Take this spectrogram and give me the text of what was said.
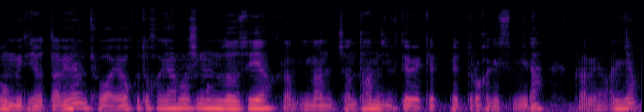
도움이 되셨다면 좋아요, 구독하기 한 번씩만 눌러주세요. 그럼 이만 전 다음 리뷰 때 뵙, 뵙도록 하겠습니다. 그러면 안녕.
